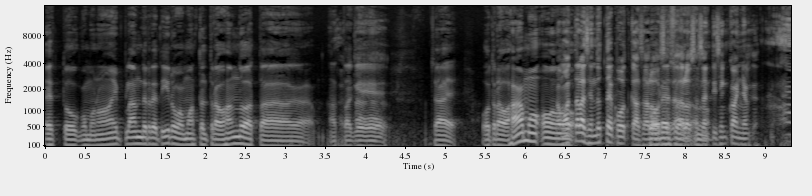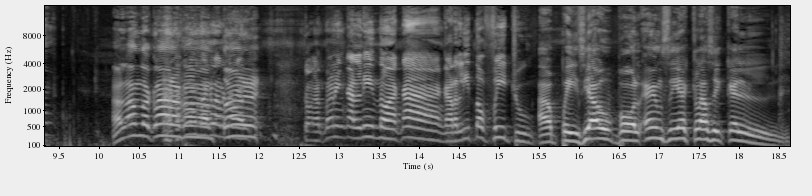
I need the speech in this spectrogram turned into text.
esto, como no hay plan de retiro, vamos a estar trabajando hasta, hasta, que, ¿sabes? O trabajamos o... Vamos a estar haciendo este podcast a los, eso, a los no. 65 años. Hablando claro con Antonio, Con Antonio y Carlito acá, Carlito Fichu. auspiciado por NCS Classic el...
